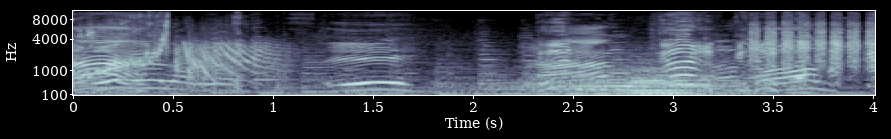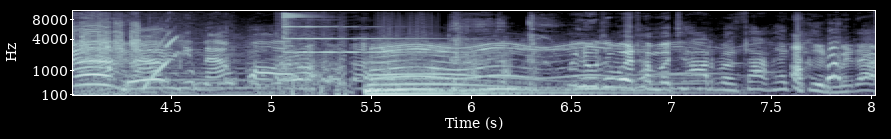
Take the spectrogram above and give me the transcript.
ห้าสี่กลืนสามกลืนสองกลืนเดินกินน้ำก่อนไม่รู้ทำไม ธรรมชาติมันสร้างให้กลืนไม่ได้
